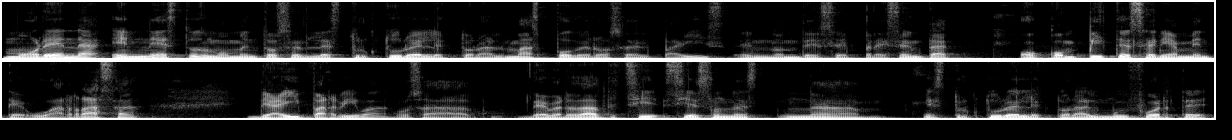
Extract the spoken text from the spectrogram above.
Morena en estos momentos es la estructura electoral más poderosa del país, en donde se presenta o compite seriamente o arrasa de ahí para arriba. O sea, de verdad sí, sí es una estructura electoral muy fuerte.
